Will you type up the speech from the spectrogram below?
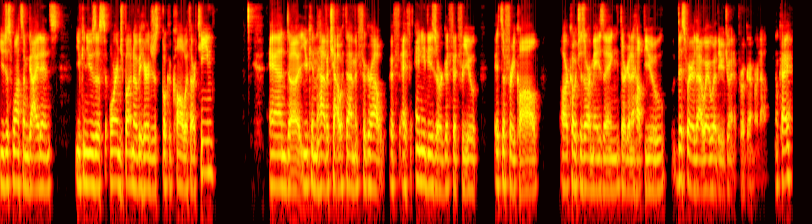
you just want some guidance, you can use this orange button over here to just book a call with our team, and uh, you can have a chat with them and figure out if if any of these are a good fit for you. It's a free call. Our coaches are amazing. They're going to help you this way or that way, whether you join a program or not. Okay.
